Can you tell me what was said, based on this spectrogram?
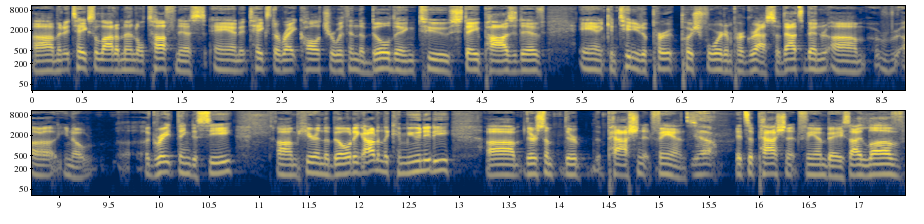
um, and it takes a lot of mental toughness, and it takes the right culture within the building to stay positive and continue to per- push forward and progress. So that's been um, uh, you know a great thing to see um, here in the building. Out in the community, um, there's some they're passionate fans. Yeah, it's a passionate fan base. I love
